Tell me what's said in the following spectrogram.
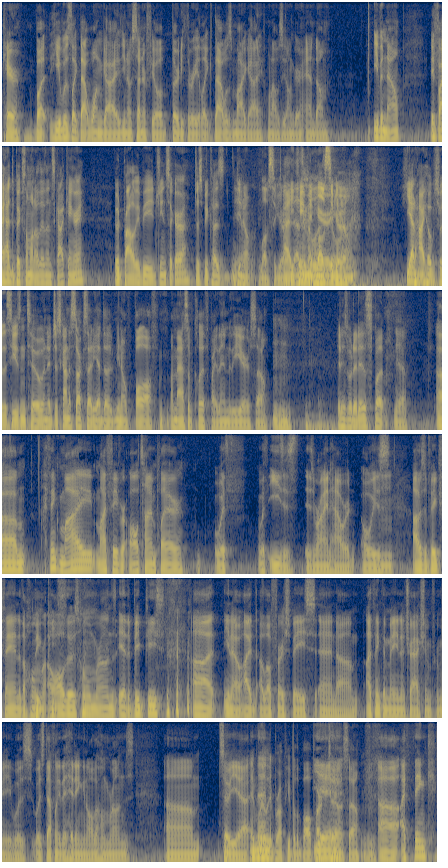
care but he was like that one guy you know center field 33 like that was my guy when i was younger and um even now if i had to pick someone other than scott kingery it would probably be jean segura just because you know Love Segura. Uh, he that's a came in here Love Segura. He had high hopes for the season too and it just kind of sucks that he had to you know fall off a massive cliff by the end of the year so Mm-hmm. it is what it is but Yeah. Um, I think my my favorite all time player with with ease is is Ryan Howard. Always, I was a big fan of the home run, all those home runs. Yeah, the big piece. uh, you know, I I love first base, and um, I think the main attraction for me was was definitely the hitting and all the home runs. Um, so yeah, it and then really brought people to the ballpark Yeah. too so uh, I think.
